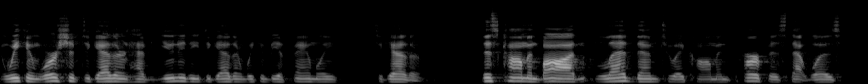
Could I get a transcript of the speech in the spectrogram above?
And we can worship together and have unity together, and we can be a family together. This common bond led them to a common purpose that was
